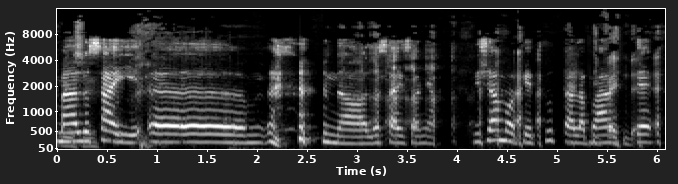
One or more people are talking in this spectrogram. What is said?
Ma lo sai, ehm... no, lo sai Sonia, diciamo che tutta la parte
